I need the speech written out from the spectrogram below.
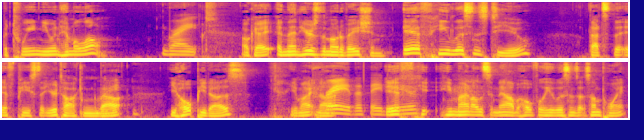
between you and him alone. right, Okay, and then here's the motivation. If he listens to you, that's the if piece that you're talking about. You hope he does. He might not. Pray that they do. If he, he might not listen now, but hopefully he listens at some point.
